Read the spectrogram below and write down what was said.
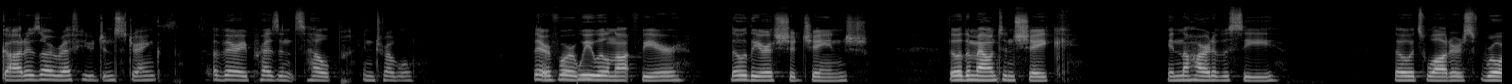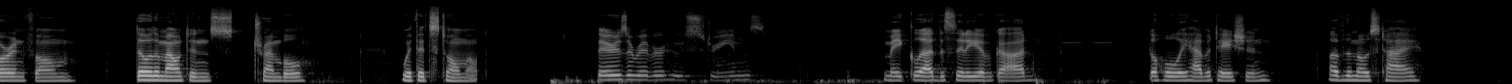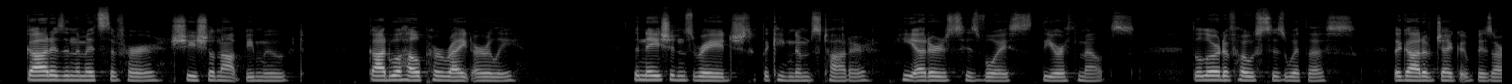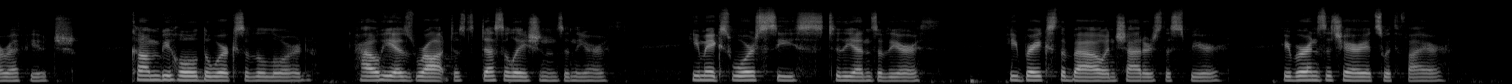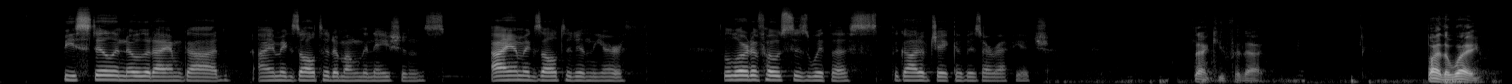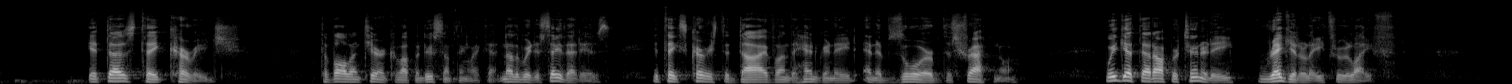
God is our refuge and strength, a very present help in trouble. Therefore, we will not fear, though the earth should change, though the mountains shake in the heart of the sea, though its waters roar and foam, though the mountains tremble with its tumult. There is a river whose streams make glad the city of God, the holy habitation of the Most High. God is in the midst of her, she shall not be moved. God will help her right early. The nations rage, the kingdoms totter. He utters his voice, the earth melts. The Lord of hosts is with us. The God of Jacob is our refuge. Come, behold the works of the Lord, how he has wrought des- desolations in the earth. He makes wars cease to the ends of the earth. He breaks the bow and shatters the spear. He burns the chariots with fire. Be still and know that I am God. I am exalted among the nations. I am exalted in the earth. The Lord of hosts is with us. The God of Jacob is our refuge. Thank you for that. By the way, it does take courage to volunteer and come up and do something like that. Another way to say that is it takes courage to dive on the hand grenade and absorb the shrapnel. We get that opportunity regularly through life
